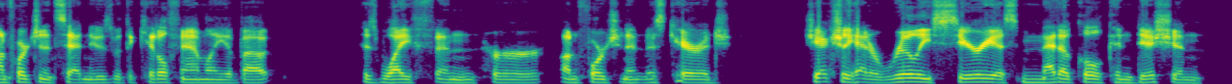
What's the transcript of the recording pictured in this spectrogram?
unfortunate sad news with the Kittle family about his wife and her unfortunate miscarriage. She actually had a really serious medical condition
